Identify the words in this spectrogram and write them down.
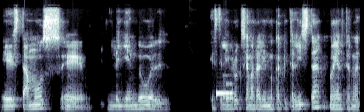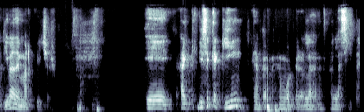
eh, estamos eh, leyendo el, este libro que se llama Realismo Capitalista, No hay alternativa de Mark Fisher. Eh, dice que aquí, déjame volver a la, la cita.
